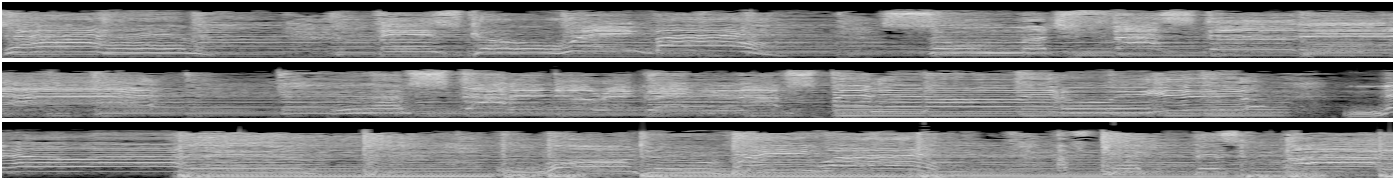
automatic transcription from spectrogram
Time is going by so much faster than I. Well, I'm starting to regret not spending all of it with you. Now I am wondering why I've kept this far.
